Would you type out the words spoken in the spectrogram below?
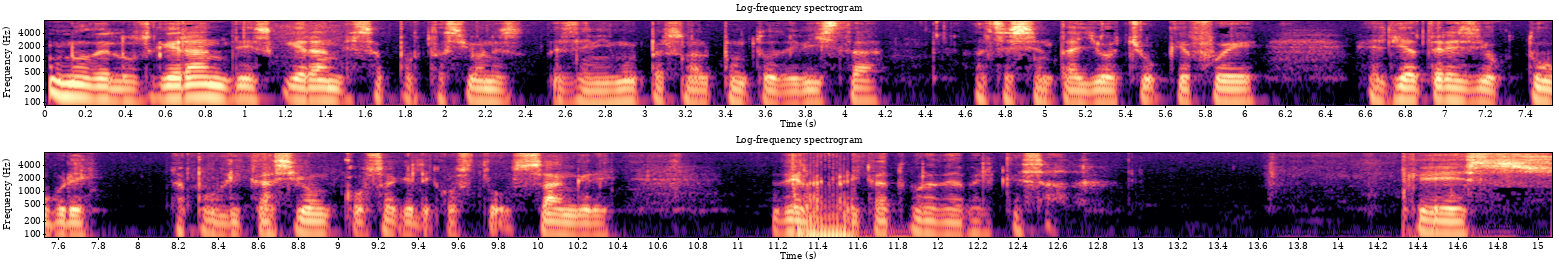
uno de los grandes, grandes aportaciones desde mi muy personal punto de vista al 68, que fue el día 3 de octubre, la publicación, cosa que le costó sangre, de la caricatura de Abel Quesada, que es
